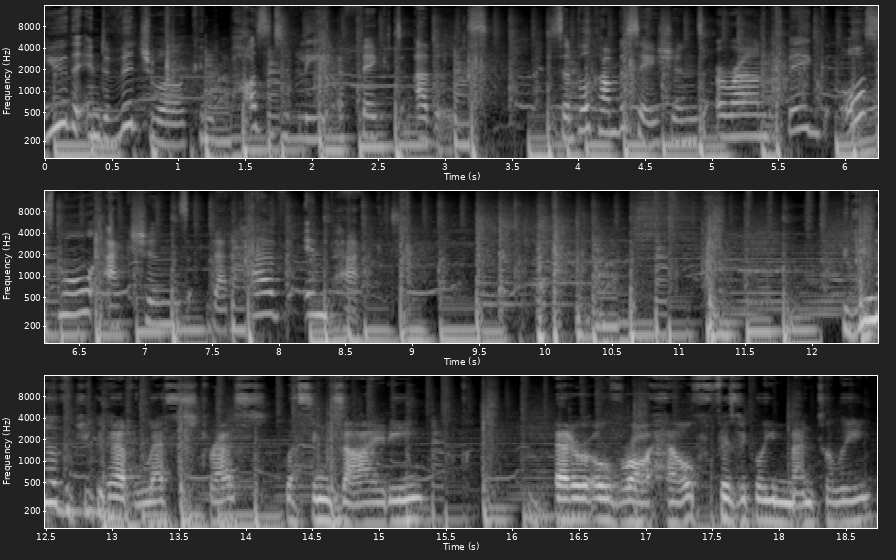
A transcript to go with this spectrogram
you, the individual, can positively affect others. Simple conversations around big or small actions that have impact. Did you know that you could have less stress, less anxiety, better overall health, physically, mentally,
